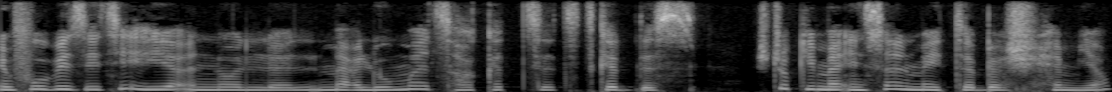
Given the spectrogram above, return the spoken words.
infobesity هي إنه المعلومات هكا تتكدس. شفتو كيما إنسان ما يتبعش حمية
